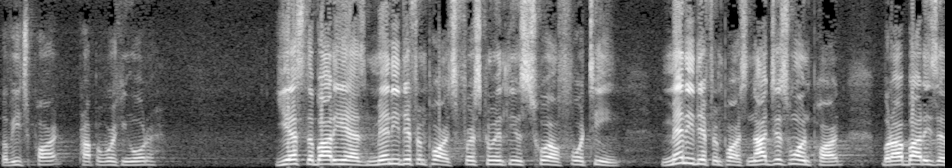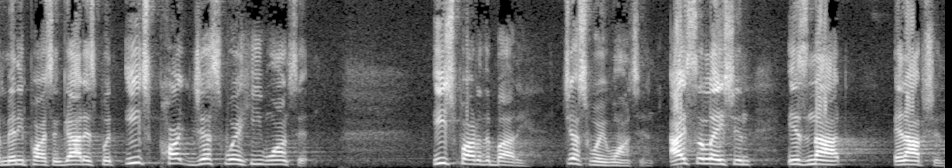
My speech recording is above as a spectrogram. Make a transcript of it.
of each part, proper working order? Yes, the body has many different parts. 1 Corinthians 12, 14. Many different parts, not just one part, but our bodies have many parts, and God has put each part just where He wants it. Each part of the body, just where He wants it. Isolation is not an option.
